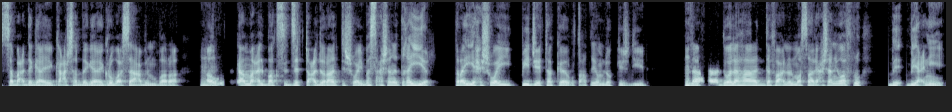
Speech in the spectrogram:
سبع دقائق عشر دقائق ربع ساعة بالمباراة. أو كان مع البكس تزته على دورانت شوي بس عشان تغير تريح شوي. بي جي تاكر وتعطيهم look جديد. لا هاد دفع له المصاري عشان يوفروا. يعني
